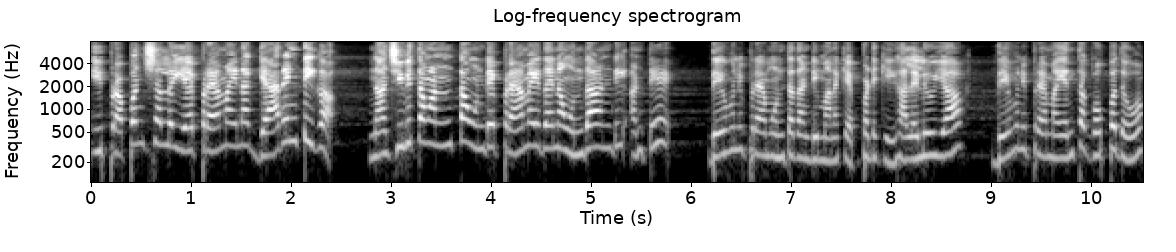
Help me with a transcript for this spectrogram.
ఈ ప్రపంచంలో ఏ ప్రేమైనా గ్యారంటీగా నా జీవితం అంతా ఉండే ప్రేమ ఏదైనా ఉందా అండి? అంటే దేవుని ప్రేమ ఉంటుందండి మనకి ఎప్పటికీ హలెలుయా దేవుని ప్రేమ ఎంత గొప్పదో.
